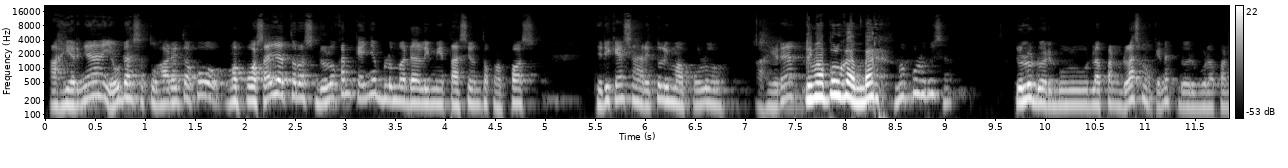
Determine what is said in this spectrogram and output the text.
akhirnya ya udah satu hari itu aku ngepost aja terus dulu kan kayaknya belum ada limitasi untuk ngepost jadi kayak sehari itu 50 akhirnya 50 gambar? 50 bisa dulu 2018 mungkin ya 2018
